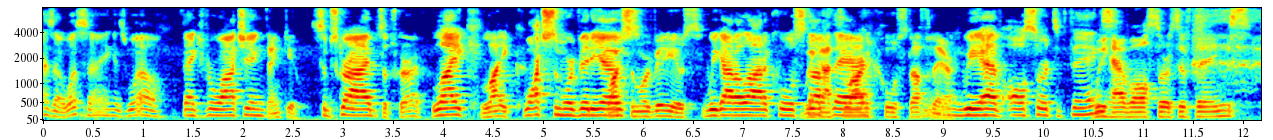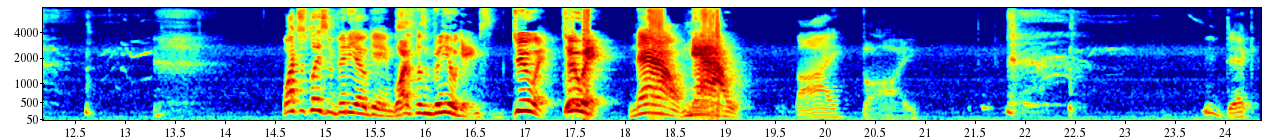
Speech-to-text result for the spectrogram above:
as I was saying as well, thank you for watching. Thank you. Subscribe, Subscribe, like, like, watch some more videos. watch some more videos. We got a lot of cool stuff We got there. a lot of cool stuff there. We have all sorts of things. We have all sorts of things. Watch us play some video games. Watch us play some video games. Do it Do it now. now. Bye. Bye. You dick.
